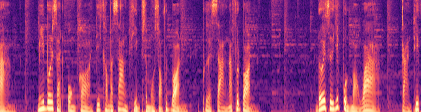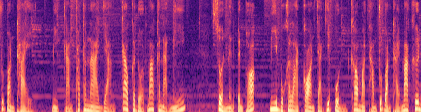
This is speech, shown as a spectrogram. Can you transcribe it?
ทาง มีบริษัทองค์กรที่เข้ามาสร้างทีมสโมสรฟุตบอล เพื่อสร้างนักฟุตบอล โดยสื่อญี่ปุ่นมองว่า การที่ฟุตบอลไทย มีการพัฒนาอย่างก้าวกระโดดมากขนาดนี้ ส่วนหนึ่งเป็นเพราะมีบุคลากรจากญี่ปุ่นเข้ามาทำฟุตบอลไทยมากขึ้น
